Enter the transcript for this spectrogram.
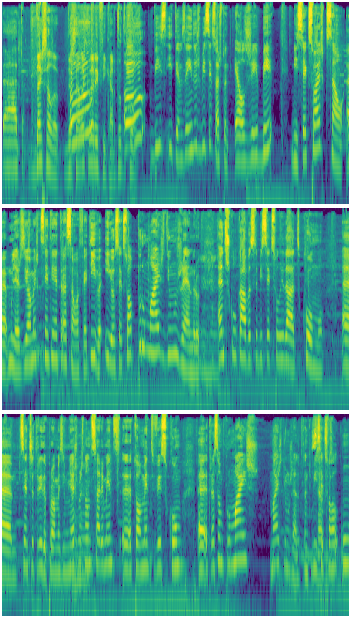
Tá, tá. Deixa-la deixa Ou- clarificar. Tudo com. Ou bis, e temos ainda os bissexuais, portanto, LGB, bissexuais, que são ah, mulheres e homens que sentem atração afetiva e ou sexual por mais de um género. Uhum. Antes colocava-se a bissexualidade como ah, te sentes atraída por homens e mulheres, mas Uhum. não necessariamente ah, atualmente vê-se como ah, atração por mais, mais de um género. Portanto, bissexual, um.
